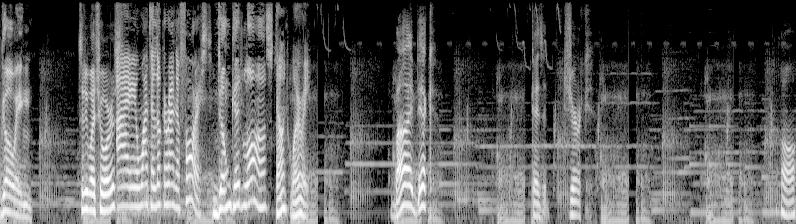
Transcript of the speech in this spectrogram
going? To do my chores. I want to look around the forest. Don't get lost. Don't worry. Bye, Dick. Guy's a jerk. Oh.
